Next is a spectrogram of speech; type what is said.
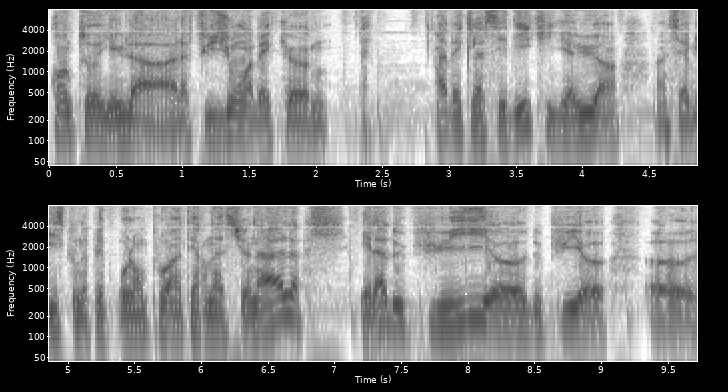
quand euh, il y a eu la, fusion avec euh, avec la CEDIC, il y a eu un, un service qu'on appelait Pôle Emploi International. Et là, depuis euh, depuis euh, euh,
